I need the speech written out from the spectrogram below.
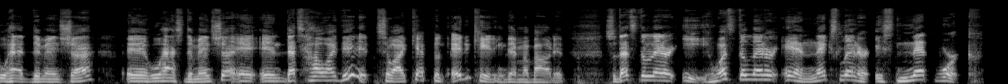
who had dementia, uh, who has dementia, and, and, that's how I did it. So I kept on educating them about it. So that's the letter E. What's the letter N? Next letter is network.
